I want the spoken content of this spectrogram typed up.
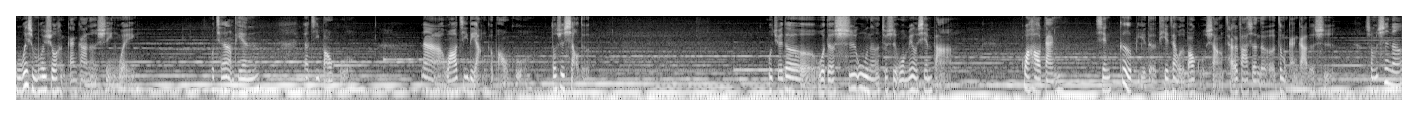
我为什么会说很尴尬呢？是因为我前两天要寄包裹，那我要寄两个包裹，都是小的。我觉得我的失误呢，就是我没有先把挂号单先个别的贴在我的包裹上，才会发生的这么尴尬的事。什么事呢？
